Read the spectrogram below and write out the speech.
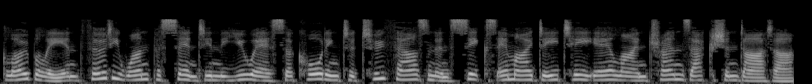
globally and 31% in the US according to 2006 MIDT airline transaction data.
